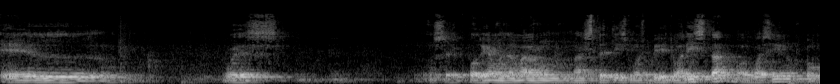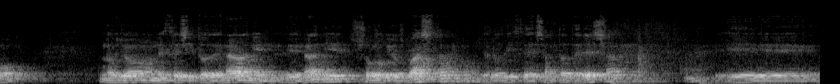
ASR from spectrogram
El, pues, no sé, podríamos llamar un ascetismo espiritualista o algo así, ¿no? Como no, yo no necesito de nada ni de nadie, solo Dios basta, ya lo dice Santa Teresa. Eh,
